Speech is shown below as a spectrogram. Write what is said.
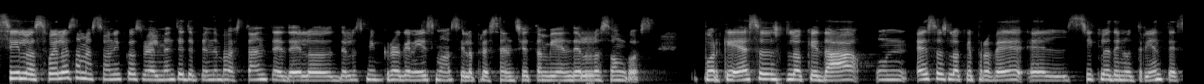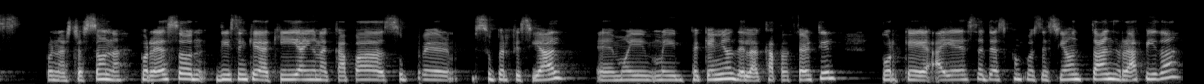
Sí, los suelos amazónicos realmente dependen bastante de, los microorganismos y la presencia también de los hongos, porque eso es lo que da un, eso es lo que provee el ciclo de nutrientes por nuestra zona. Por eso dicen que aquí hay una capa super, superficial, eh, muy, muy pequeña de la capa fértil, porque hay esa descomposición tan rápida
